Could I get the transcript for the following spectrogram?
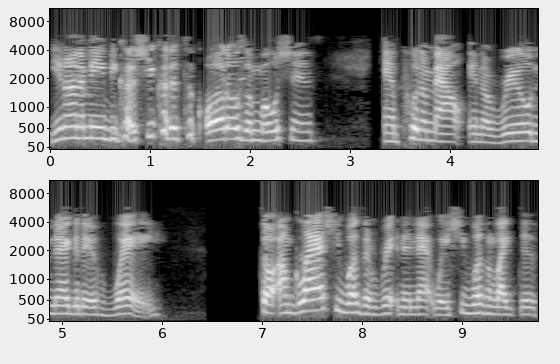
You know what I mean? Because she could have took all those emotions and put them out in a real negative way so I'm glad she wasn't written in that way. She wasn't like this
